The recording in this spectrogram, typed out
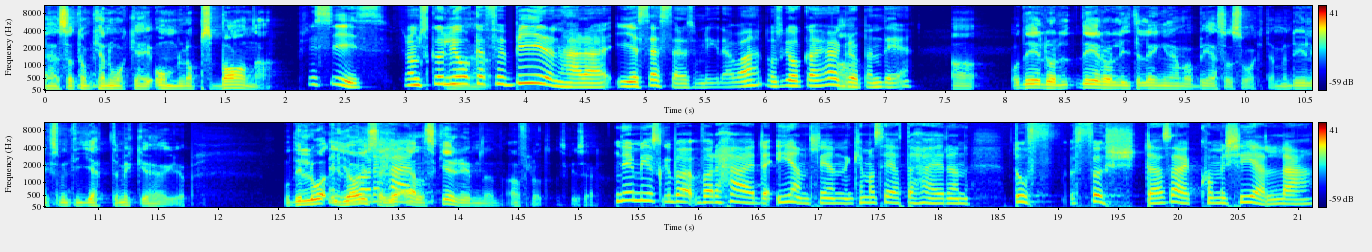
Eh, så att de kan åka i omloppsbana. Precis, för de skulle ju åka förbi den här ISS här som ligger där va? De ska åka högre upp än det. Ja, och det är, då, det är då lite längre än vad Bezos åkte, men det är liksom inte jättemycket högre upp. Och det lå- jag, så det här, jag älskar ju rymden. Ja, förlåt, skulle säga. Nej, men jag skulle bara, var det här det, egentligen, kan man säga att det här är den då f- första så här, kommersiella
